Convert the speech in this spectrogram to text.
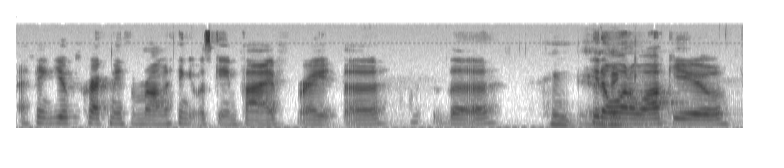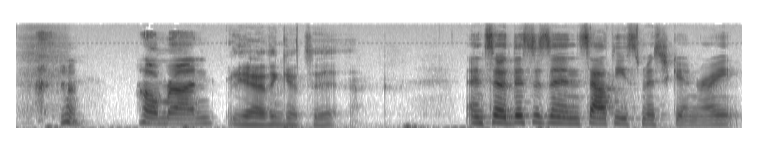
I think you'll correct me if I'm wrong. I think it was game five, right? The, the he don't want to walk you home run. Yeah, I think that's it. And so this is in Southeast Michigan, right?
